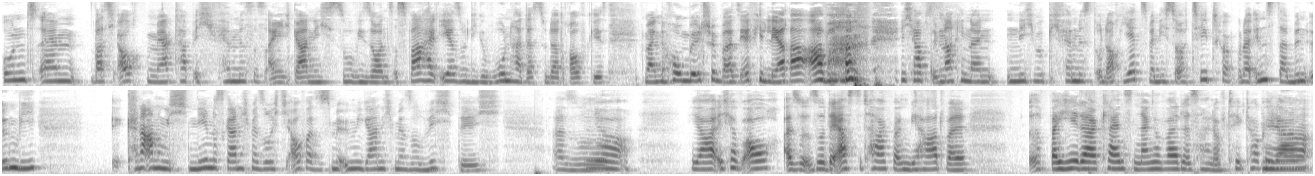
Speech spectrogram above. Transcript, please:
Und ähm, was ich auch gemerkt habe, ich vermisse es eigentlich gar nicht so wie sonst. Es war halt eher so die Gewohnheit, dass du da drauf gehst. Mein Homebildschirm war sehr viel leerer, aber ich habe es im Nachhinein nicht wirklich vermisst. Und auch jetzt, wenn ich so auf TikTok oder Insta bin, irgendwie, äh, keine Ahnung, ich nehme das gar nicht mehr so richtig auf. Also es ist mir irgendwie gar nicht mehr so wichtig. Also. Ja. Ja, ich habe auch, also so der erste Tag war irgendwie hart, weil äh, bei jeder kleinsten Langeweile ist man halt auf TikTok gegangen. Ja.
